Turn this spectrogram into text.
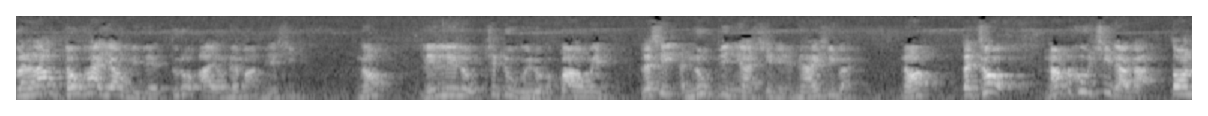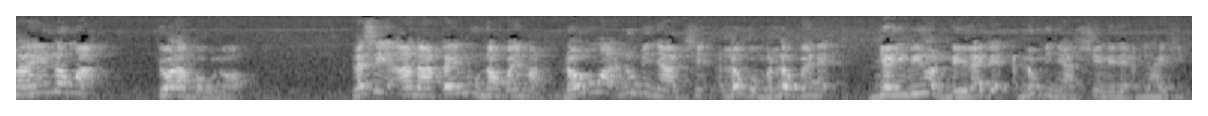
ဘလောက်ဒုက္ခရောက်နေလဲသူတို့အာယုံထဲမှာအမြင်ရှိတယ်နော်လင်းလင်းတို့ချစ်တူဝေတို့အပါအဝင်လက်ရှိအမှုပညာရှင်တွေအများကြီးရှိပါတယ်နော်တချို့ နောက်တစ်ခုရှိတာကတော်လိုင်းလုံးမှပြောတာမဟုတ်ဘူးနော်လက်ရှိအာနာသိမ်းမှုနောက်ပိုင်းမှာလုံးဝအမှုပညာရှင်အလုပ်ကိုမလုပ်ဘဲနဲ့ငြိမ်ပြီးတော့နေလိုက်တဲ့အမှုပညာရှင်တွေလည်းအများကြီးရှိတယ်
